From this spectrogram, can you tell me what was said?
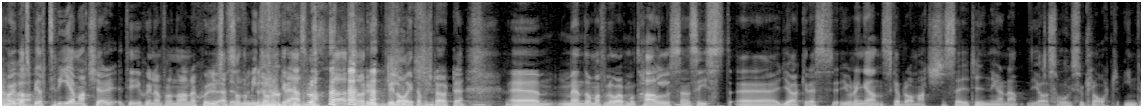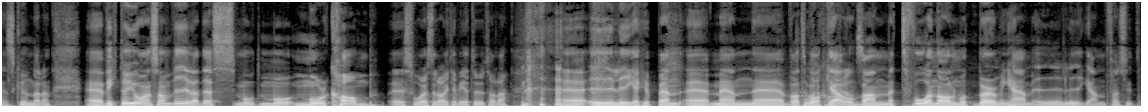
men har ju Ah. bara spelat tre matcher, till skillnad från de andra sju, Just eftersom de inte har någon gräsmatta, eftersom rugbylaget har förstört det. Eh, men de har förlorat mot Hull sen sist. Eh, Gyökeres gjorde en ganska bra match, säger tidningarna. Jag såg såklart inte en sekund av den. Eh, Victor Johansson vilades mot Mo- Morecambe, eh, svåraste laget jag vet att uttala, i ligacupen, men var tillbaka och vann med 2-0 mot Birmingham i ligan, för sitt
